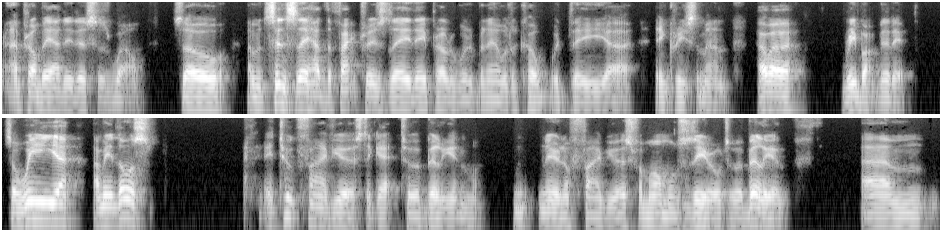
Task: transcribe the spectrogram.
and probably Adidas as well. So I mean, since they had the factories, they they probably would have been able to cope with the uh, increased demand. However, Reebok did it. So we, uh, I mean, those. It took five years to get to a billion, near enough five years from almost zero to a billion. Um,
